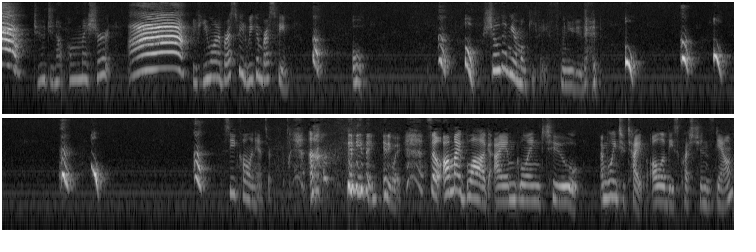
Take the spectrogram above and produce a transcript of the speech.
dude, do not pull on my shirt. If you want to breastfeed, we can breastfeed. Oh. Oh, show them your monkey face when you do that. Oh. Oh. Oh. See, call and answer. Anything. Anyway, so on my blog, I am going to I'm going to type all of these questions down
